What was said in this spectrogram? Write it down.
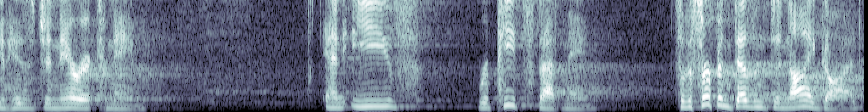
in his generic name. And Eve repeats that name. So the serpent doesn't deny God,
